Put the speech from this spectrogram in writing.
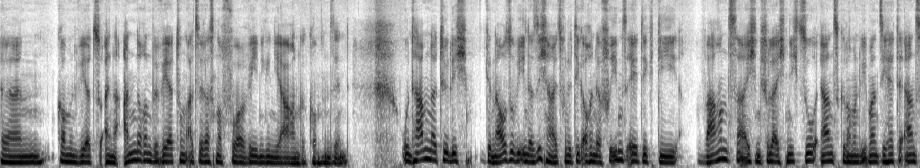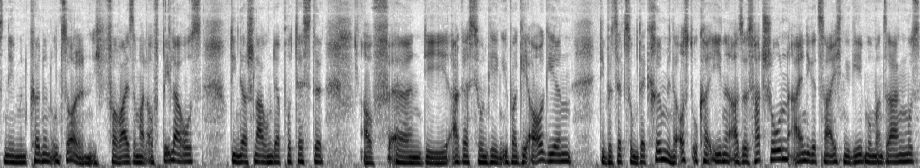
äh, kommen wir zu einer anderen Bewertung, als wir das noch vor wenigen Jahren gekommen sind. Und haben natürlich genauso wie in der Sicherheitspolitik, auch in der Friedensethik, die Warnzeichen vielleicht nicht so ernst genommen, wie man sie hätte ernst nehmen können und sollen. Ich verweise mal auf Belarus, die Niederschlagung der Proteste, auf äh, die Aggression gegenüber Georgien, die Besetzung der Krim in der Ostukraine. Also es hat schon einige Zeichen gegeben, wo man sagen muss,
